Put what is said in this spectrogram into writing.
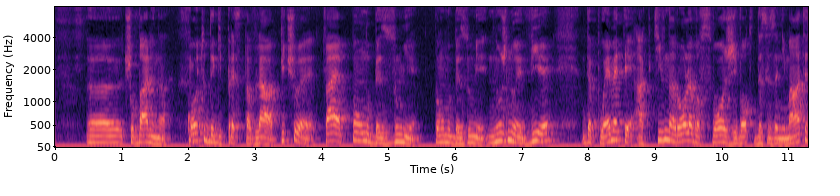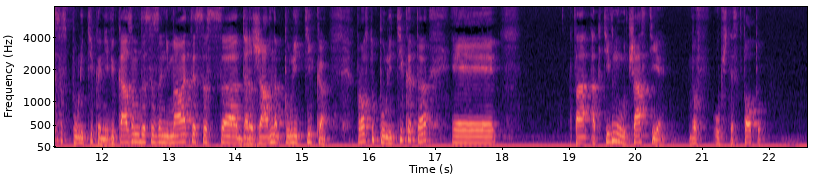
е, чубанина, който да ги представлява. Пичове, това е пълно безумие. Пълно безумие. Нужно е вие да поемете активна роля в своя живот, да се занимавате с политика. Не ви казвам да се занимавате с а, държавна политика. Просто политиката е това активно участие в обществото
